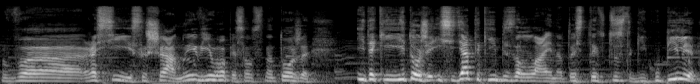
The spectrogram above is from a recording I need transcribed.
в э, России, США, ну и в Европе, собственно, тоже. И такие, и тоже, и сидят такие без онлайна, то есть ты тоже такие купили,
